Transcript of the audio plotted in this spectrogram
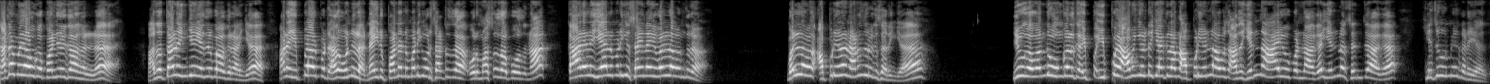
கடமையை அவங்க பண்ணியிருக்காங்கல்ல அதைத்தானே இங்கேயும் எதிர்பார்க்குறாங்க. ஆனால் இப்போ ஏற்பட்ட அது ஒன்றும் இல்லை நைட்டு பன்னெண்டு மணிக்கு ஒரு சட்டத்தை ஒரு மசோதா போகுதுன்னா காலையில ஏழு மணிக்கு சைன் ஆகி வெளில வந்துடும் வெளில அப்படியெல்லாம் நடந்திருக்கு சார் இங்க. இவங்க வந்து உங்களுக்கு இப்ப இப்ப அவங்கள்ட்ட கேட்கலாம் அப்படி என்ன அவ- அதை என்ன ஆய்வு பண்ணாங்க என்ன செஞ்சாங்க எதுவுமே கிடையாது.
